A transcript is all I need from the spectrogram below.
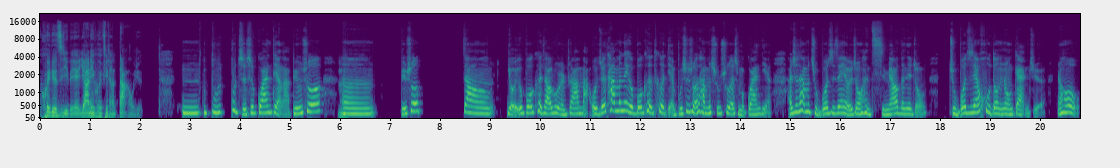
会对自己的压力会非常大。我觉得，嗯，不不只是观点啦，比如说，嗯，比如说像有一个播客叫路人抓马，我觉得他们那个播客的特点不是说他们输出了什么观点，而是他们主播之间有一种很奇妙的那种主播之间互动的那种感觉。然后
